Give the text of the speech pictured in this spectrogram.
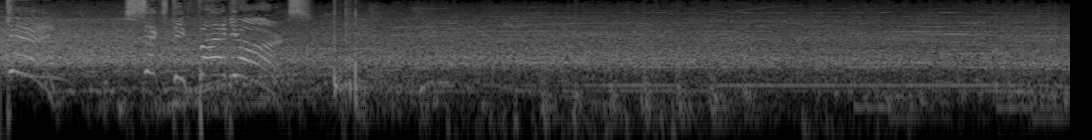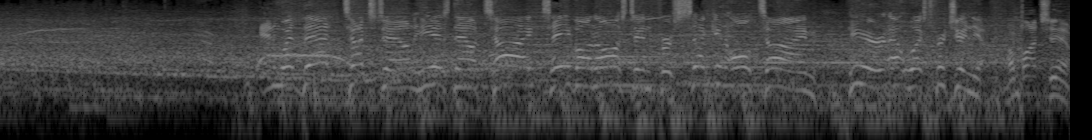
again. 65 yards. And with that touchdown, he is now tied Tavon Austin for second all-time here at West Virginia. I'm watch him.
